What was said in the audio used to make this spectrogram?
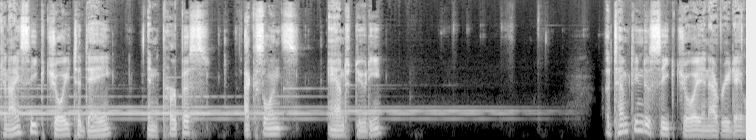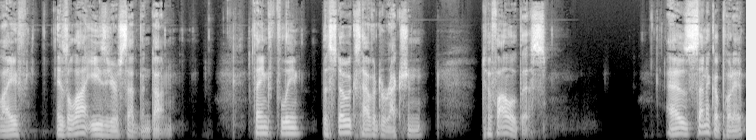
Can I seek joy today in purpose, excellence, and duty? Attempting to seek joy in everyday life is a lot easier said than done. Thankfully, the Stoics have a direction to follow this. As Seneca put it,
